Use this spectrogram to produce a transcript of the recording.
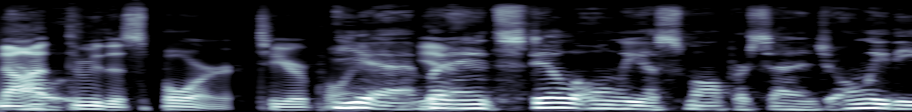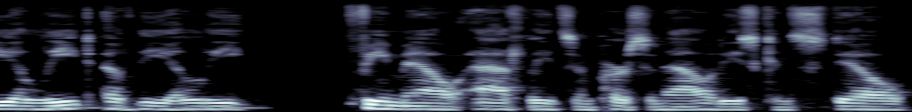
not know- through the sport. To your point, Yeah, but and it's still only a small percentage. Only the elite of the elite female athletes and personalities can still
